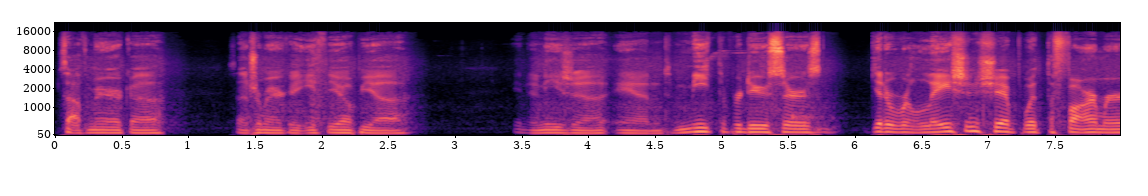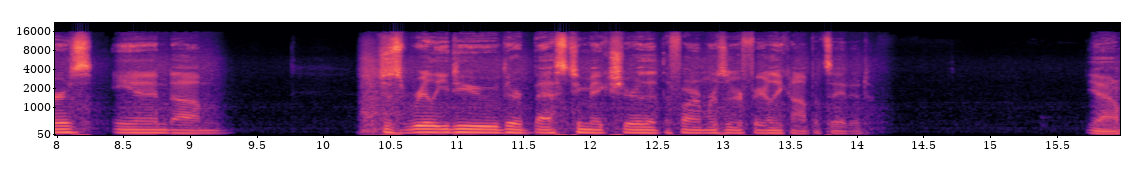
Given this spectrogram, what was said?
South America, Central America, Ethiopia, Indonesia, and meet the producers, get a relationship with the farmers, and um, just really do their best to make sure that the farmers are fairly compensated. Yeah,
